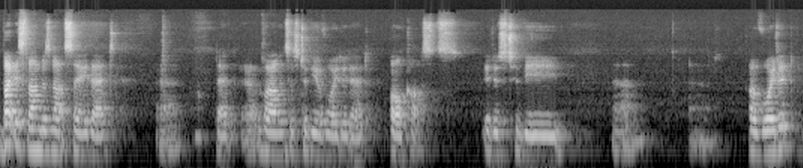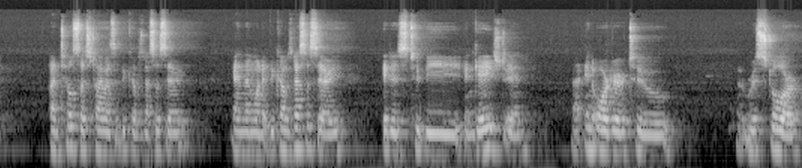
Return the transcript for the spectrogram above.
But Islam does not say that uh, that uh, violence is to be avoided at all costs. It is to be uh, uh, avoided until such time as it becomes necessary. And then when it becomes necessary, it is to be engaged in uh, in order to restore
